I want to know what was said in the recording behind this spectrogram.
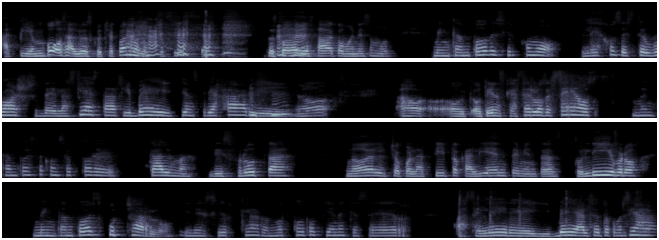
a tiempo, o sea, lo escuché cuando lo pusiste, pues todavía estaba como en ese mood. Me encantó decir como, lejos de este rush de las fiestas y ve y tienes que viajar y, ¿no? Ah, o, tienes que hacer los deseos. Me encantó este concepto de calma, disfruta, ¿no? El chocolatito caliente mientras tu libro. me encantó escucharlo y decir, claro, no todo tiene que ser acelere y ve al centro comercial.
